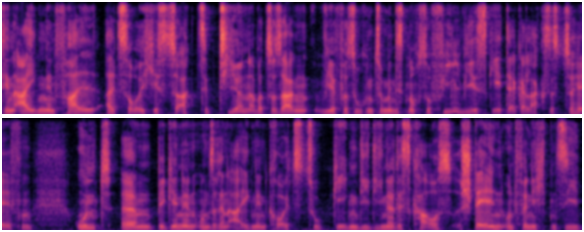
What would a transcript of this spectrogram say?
den eigenen Fall als solches zu akzeptieren, aber zu sagen, wir versuchen zumindest noch so viel wie es geht, der Galaxis zu helfen und ähm, beginnen unseren eigenen Kreuzzug gegen die Diener des Chaos, stellen und vernichten sie,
